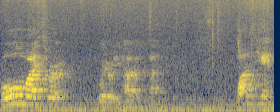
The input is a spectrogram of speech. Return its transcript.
all the way through. We already know that, don't we? One king.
